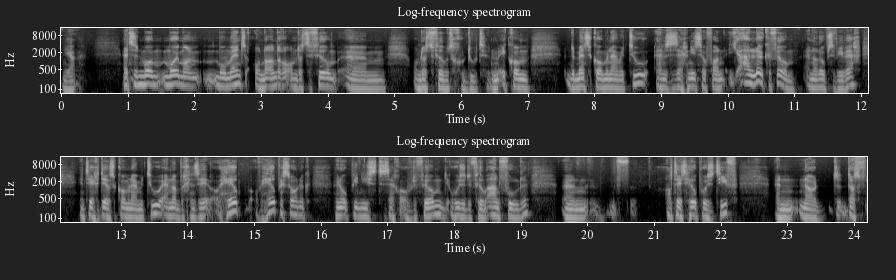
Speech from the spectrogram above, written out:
ja. Het is een mooi, mooi moment, onder andere omdat de, film, um, omdat de film het goed doet. Ik kom de mensen komen naar me toe en ze zeggen niet zo van... ja, leuke film. En dan lopen ze weer weg. Integendeel, ze komen naar me toe en dan beginnen ze heel, heel persoonlijk... hun opinies te zeggen over de film. Hoe ze de film aanvoelden. En altijd heel positief. En nou, dat,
